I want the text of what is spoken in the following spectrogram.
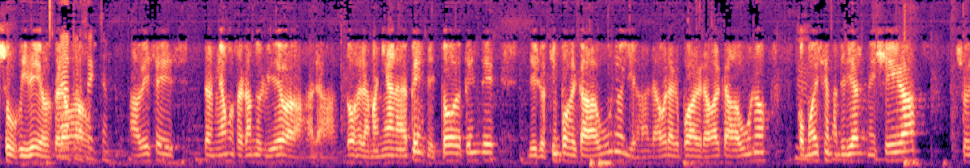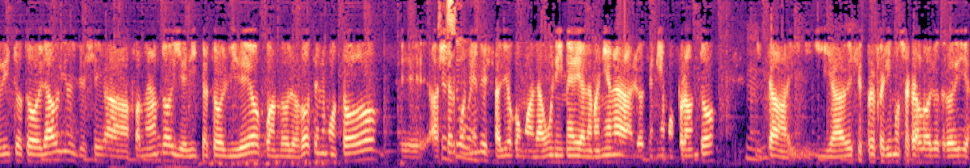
sus videos Ah, grabados. perfecto. A veces terminamos sacando el video a, a las 2 de la mañana, depende, todo depende de los tiempos de cada uno y a la hora que pueda grabar cada uno. Como ese material me llega, yo edito todo el audio y le llega a Fernando y edita todo el video. Cuando los dos tenemos todo, eh, ayer con él salió como a la una y media de la mañana, lo teníamos pronto y, ta, y, y a veces preferimos sacarlo al otro día.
